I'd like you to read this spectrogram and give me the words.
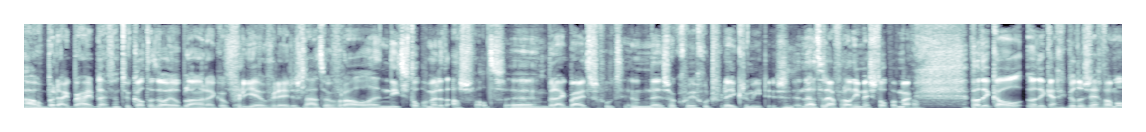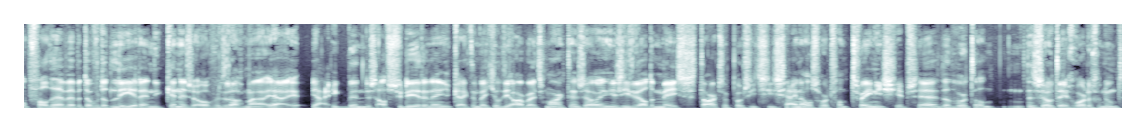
Nou, bereikbaarheid blijft natuurlijk altijd wel heel belangrijk, ook voor de JOVD. Dus laten we vooral eh, niet stoppen met het asfalt. Eh, bereikbaarheid is goed en dat is ook weer goed voor de economie. Dus Hm? eh, laten we daar vooral niet mee stoppen. Maar Oh. wat, ik al, wat ik eigenlijk wilde zeggen, wat me opvalt... Hè, we hebben het over dat leren en die kennisoverdracht. Maar ja, ja, ik ben dus afstuderende en je kijkt een beetje op die arbeidsmarkt en zo. En je ziet wel de meeste starterposities zijn al een soort van traineeships. Hè? Dat wordt dan zo tegenwoordig genoemd.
